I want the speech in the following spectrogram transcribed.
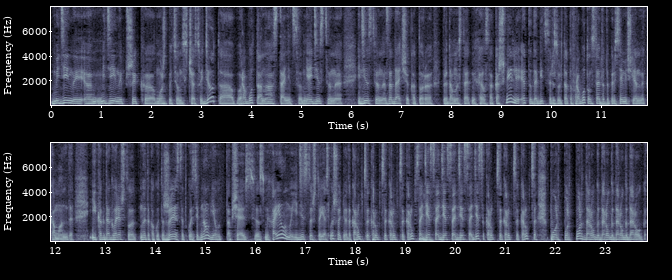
медийный, э, медийный пшик, э, может быть, он сейчас уйдет, а работа, она останется. У меня единственная, единственная задача, которая передо мной ставит Михаил Саакашвили, это добиться результатов работы. Он ставит это перед всеми членами команды. И когда говорят, что ну, это какой-то жест, это такой сигнал, я вот общаюсь с Михаилом, и единственное, что я слышу от него, это коррупция, коррупция, коррупция, коррупция, Одесса, Одесса, Одесса, Одесса, коррупция, коррупция, коррупция, порт, порт, порт, дорога, дорога, дорога, дорога.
